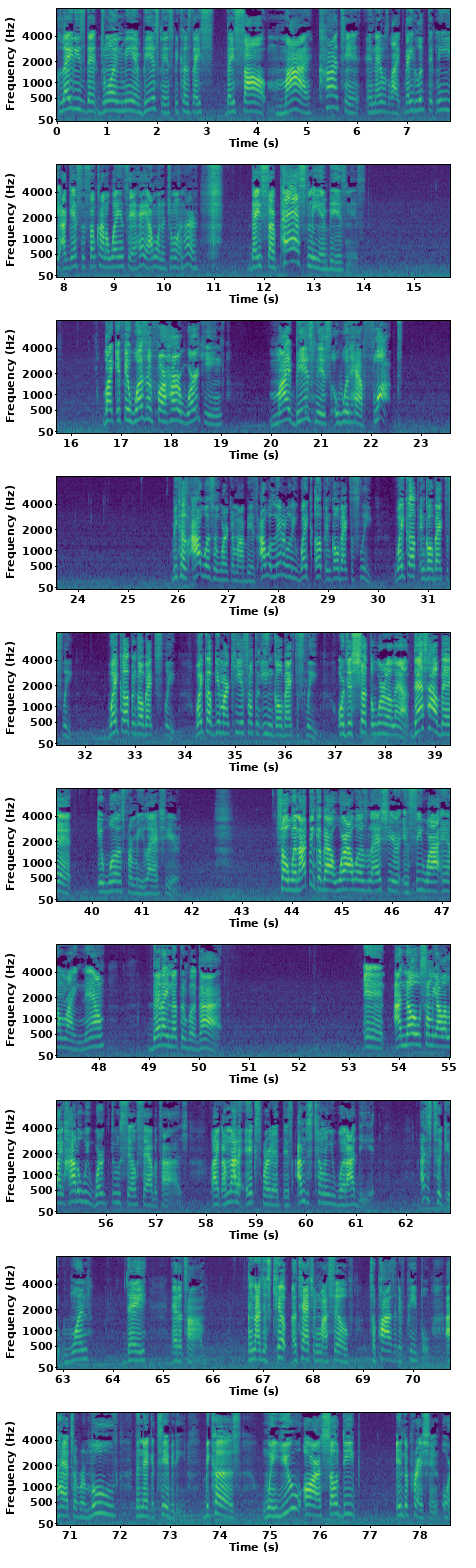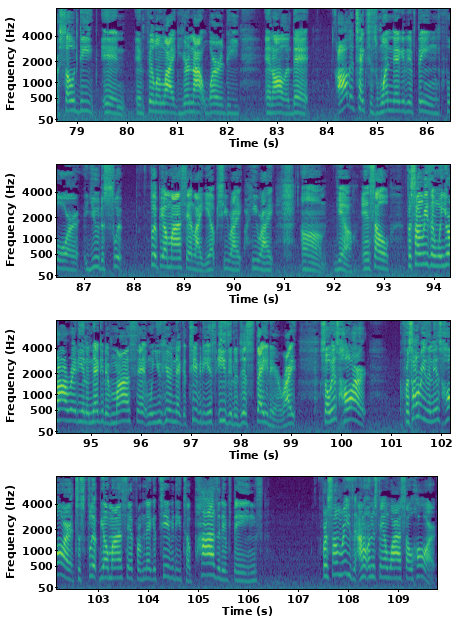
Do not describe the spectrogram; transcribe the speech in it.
ladies that joined me in business because they they saw my content and they was like they looked at me i guess in some kind of way and said hey i want to join her. They surpassed me in business. Like if it wasn't for her working my business would have flopped. Because i wasn't working my business i would literally wake up and go back to sleep. Wake up and go back to sleep Wake up and go back to sleep. Wake up, get my kids something to eat and go back to sleep. Or just shut the world out. That's how bad it was for me last year. So when I think about where I was last year and see where I am right now, that ain't nothing but God. And I know some of y'all are like, how do we work through self sabotage? Like, I'm not an expert at this. I'm just telling you what I did. I just took it one day at a time. And I just kept attaching myself to positive people. I had to remove the negativity because when you are so deep in depression or so deep in in feeling like you're not worthy and all of that, all it takes is one negative thing for you to swip flip your mindset like, yep, she right, he right. Um, yeah. And so for some reason, when you're already in a negative mindset, when you hear negativity, it's easy to just stay there, right? So it's hard. For some reason, it's hard to flip your mindset from negativity to positive things. For some reason, I don't understand why it's so hard.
